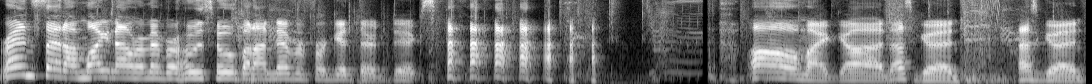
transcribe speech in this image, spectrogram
Ren said I might not remember who's who, but I never forget their dicks. oh my god, that's good. That's good.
